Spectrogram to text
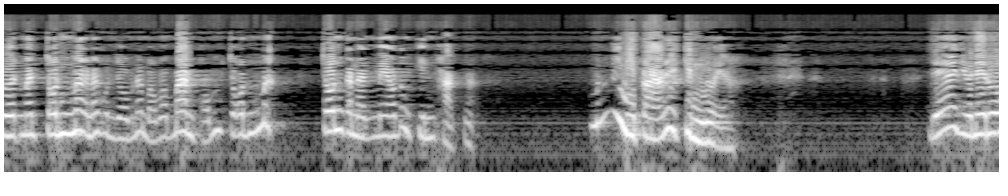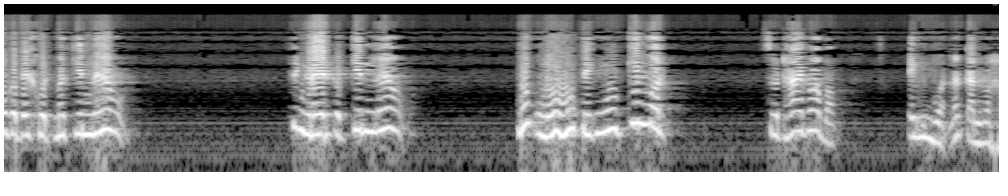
เกิดมาจนมากนะคุณโยมท่นบอกว่าบ้านผมจนมาก จนขนาดแมวต้องกินผักอะ มันไม่มีปลาให้กินเลยอะแย่อยู่ในรูก็ไปขุดมากินแล้วจิ้งเรดก็กินแล้วนกหนูหูปีกงูกินหมด สุดท้ายพ่อบอก เอ็งบวชแล้วกันวะ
